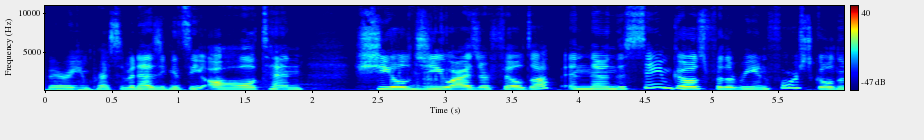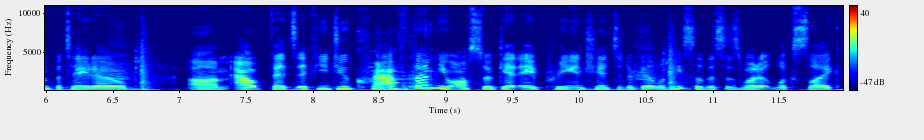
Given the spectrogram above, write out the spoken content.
very impressive. And as you can see, all 10 shield GUIs are filled up. And then the same goes for the reinforced golden potato um, outfits. If you do craft them, you also get a pre-enchanted ability. So this is what it looks like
